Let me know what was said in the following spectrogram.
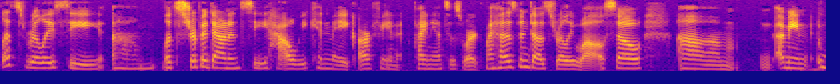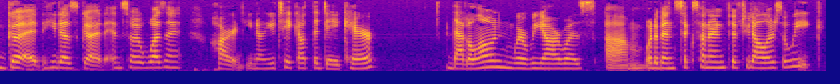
let's really see, um, let's strip it down and see how we can make our fin- finances work. My husband does really well, so um, I mean, good. He does good, and so it wasn't hard. You know, you take out the daycare that alone where we are was um, would have been $650 a week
